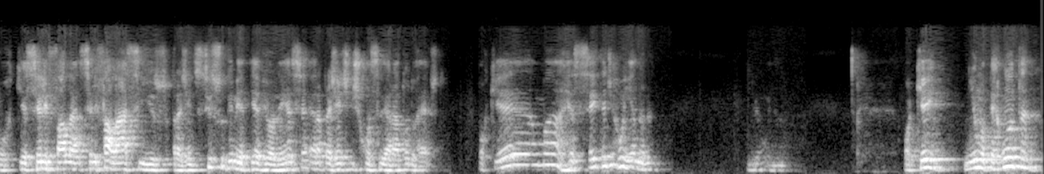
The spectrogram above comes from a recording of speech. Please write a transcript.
Porque se ele, fala, se ele falasse isso para a gente se submeter à violência, era para a gente desconsiderar todo o resto. Porque é uma receita de ruína, né? Ok? Nenhuma pergunta?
